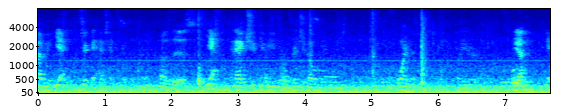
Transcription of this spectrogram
I mean, yeah, you took the antiderivative. Of this? Yeah, and that should give you the original formula. or your- Yeah. Yeah,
